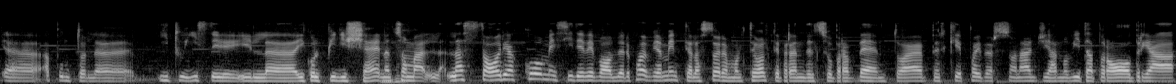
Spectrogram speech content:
eh, appunto il, i twist, il, i colpi di scena, mm-hmm. insomma la, la, storia come si deve evolvere. Poi ovviamente la storia molte volte prende il sopravvento eh, perché poi i personaggi hanno vita propria,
